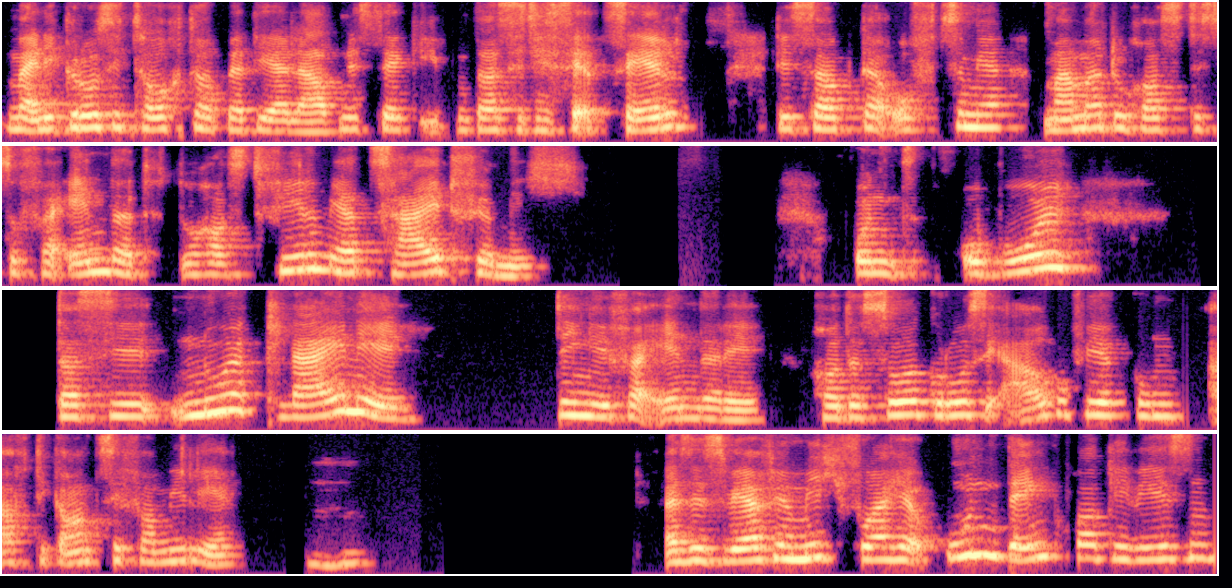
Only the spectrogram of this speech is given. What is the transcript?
meine große Tochter hat mir die Erlaubnis ergeben, dass ich das erzähle. Die sagt da oft zu mir, Mama, du hast das so verändert. Du hast viel mehr Zeit für mich. Und obwohl, dass ich nur kleine Dinge verändere, hat er so eine große Augenwirkung auf die ganze Familie. Mhm. Also es wäre für mich vorher undenkbar gewesen,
